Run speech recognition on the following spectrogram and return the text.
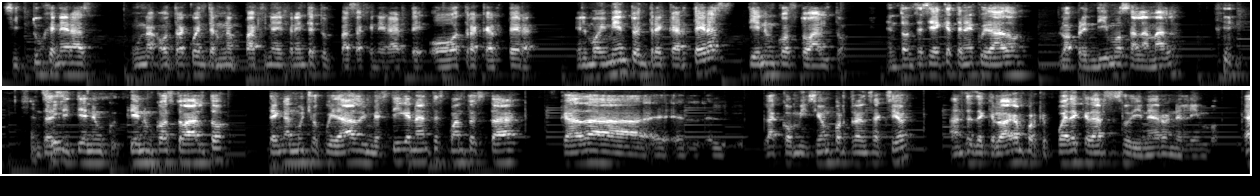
si tú generas una otra cuenta en una página diferente, tú vas a generarte otra cartera. El movimiento entre carteras tiene un costo alto, entonces sí hay que tener cuidado, lo aprendimos a la mala. entonces sí, tiene, un, tiene un costo alto, tengan mucho cuidado, investiguen antes cuánto está cada, el, la comisión por transacción antes de que lo hagan porque puede quedarse su dinero en el limbo. Eh,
